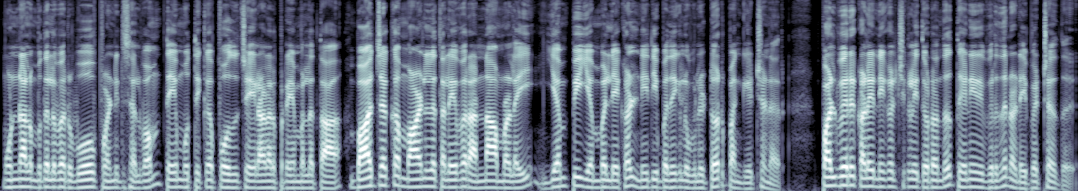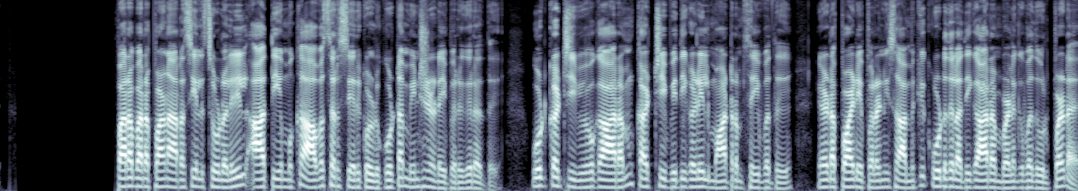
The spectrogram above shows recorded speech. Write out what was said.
முன்னாள் முதல்வர் ஓ. பன்னீர்செல்வம் தேமுதிக பொதுச் செயலாளர் பிரேமலதா பாஜக மாநில தலைவர் அண்ணாமலை எம்பி எம்எல்ஏக்கள் நீதிபதிகள் உள்ளிட்டோர் பங்கேற்றனர். பல்வேறு கலை நிகழ்ச்சிகளை தொடர்ந்து தேநீர் விருது நடைபெற்றது. பரபரப்பான அரசியல் சூழலில் அதிமுக அவசர செயற்குழு கூட்டம் இன்று நடைபெறுகிறது. உட்கட்சி விவகாரம் கட்சி விதிகளில் மாற்றம் செய்வது எடப்பாடி பழனிசாமிக்கு கூடுதல் அதிகாரம் வழங்குவது உட்பட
